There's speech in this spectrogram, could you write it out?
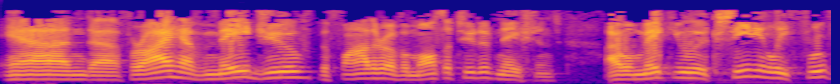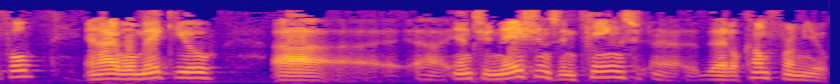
And uh, for I have made you the father of a multitude of nations. I will make you exceedingly fruitful, and I will make you uh, uh, into nations and kings uh, that'll come from you.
